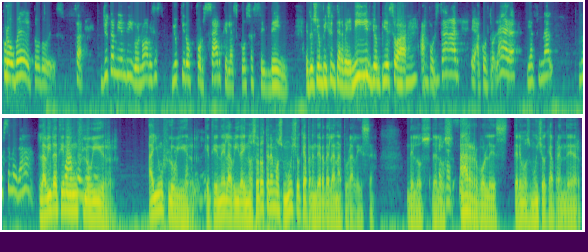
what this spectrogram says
provee todo eso? O sea, yo también digo, ¿no? A veces yo quiero forzar que las cosas se den. Entonces yo empiezo a intervenir, yo empiezo a, a forzar, eh, a controlar, y al final no se me da. La vida tiene un fluir. Hay un fluir que tiene la vida y nosotros tenemos mucho que aprender de la naturaleza de los, de los árboles, tenemos mucho que aprender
